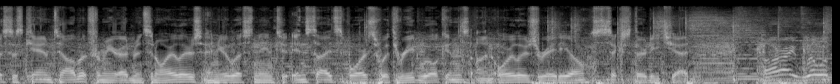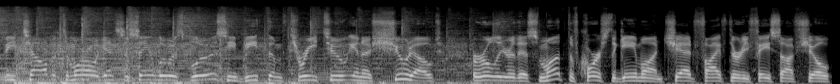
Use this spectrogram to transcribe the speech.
This is Cam Talbot from your Edmonton Oilers, and you're listening to Inside Sports with Reed Wilkins on Oilers Radio 630 CHED. All right, Willoughby Talbot tomorrow against the St. Louis Blues. He beat them 3-2 in a shootout earlier this month. Of course, the game on CHED 5:30 face-off show,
